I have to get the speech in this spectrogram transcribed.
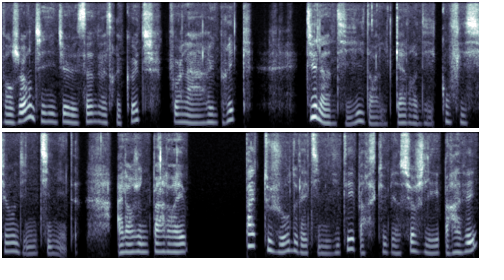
Bonjour, Jenny Jolson, votre coach pour la rubrique du lundi dans le cadre des confessions d'une timide. Alors je ne parlerai pas toujours de la timidité parce que bien sûr je l'ai bravée,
